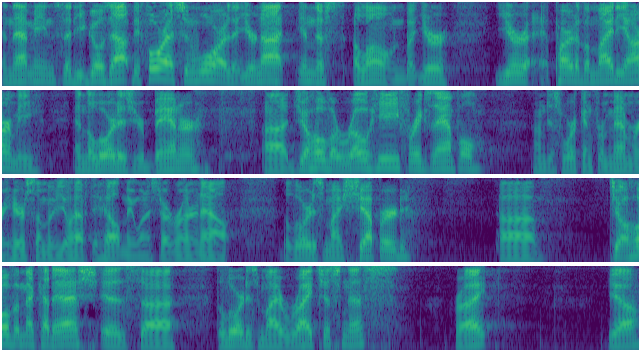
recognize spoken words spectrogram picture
and that means that he goes out before us in war, that you're not in this alone, but you're, you're part of a mighty army, and the Lord is your banner. Uh, Jehovah Rohi, for example. I'm just working from memory here. Some of you will have to help me when I start running out. The Lord is my shepherd. Uh, Jehovah Mekadesh is uh, the Lord is my righteousness, right? Yeah.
